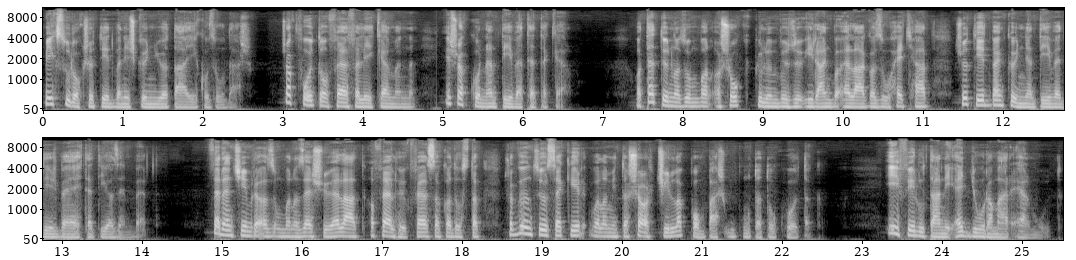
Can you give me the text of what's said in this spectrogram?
még szurok sötétben is könnyű a tájékozódás. Csak folyton felfelé kell mennem, és akkor nem tévedhetek el. A tetőn azonban a sok különböző irányba elágazó hegyhát sötétben könnyen tévedésbe ejtheti az embert. Szerencsémre azonban az eső elállt, a felhők felszakadoztak, és a göncölszekér, valamint a sarkcsillag pompás útmutatók voltak. Éjfél utáni egy óra már elmúlt.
